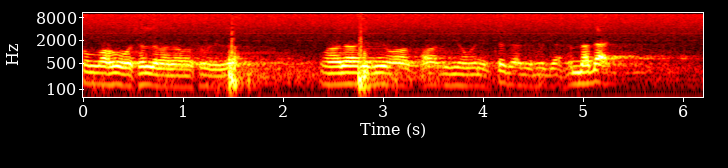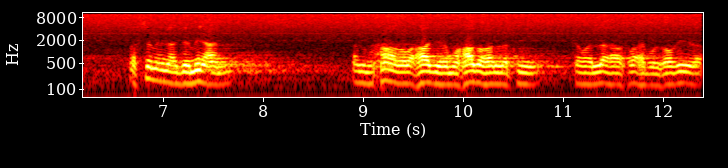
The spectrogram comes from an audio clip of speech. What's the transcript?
صلى الله وسلم على رسول الله وعلى آله وأصحابه ومن اهتدى بهداه أما بعد فاستمعنا جميعا المحاضرة هذه المحاضرة التي تولاها صاحب الفضيلة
